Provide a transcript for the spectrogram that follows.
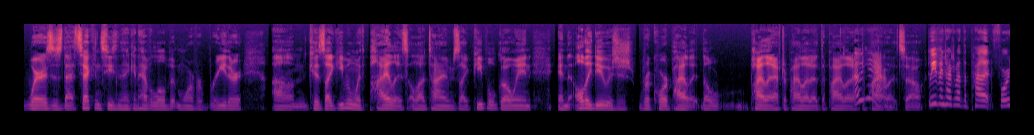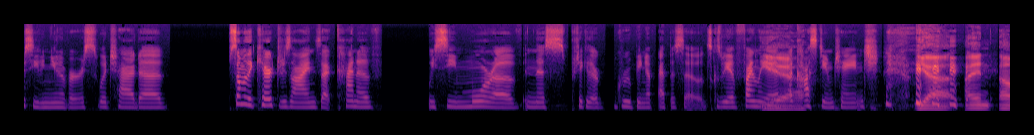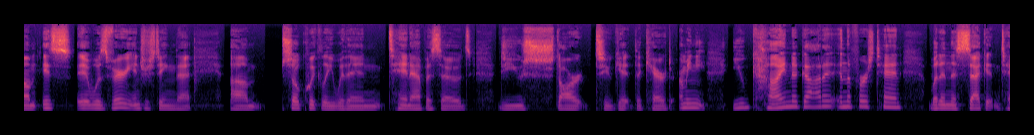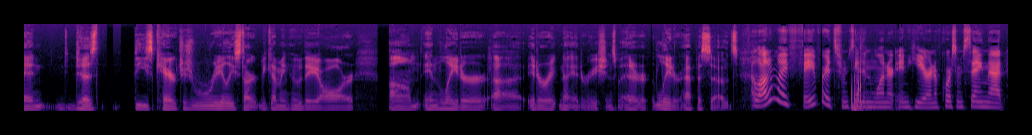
Whereas is that second season they can have a little bit more of a breather um because like even with pilots a lot of times like people go in and all they do is just record pilot. They'll pilot after pilot after pilot Oh, after yeah. pilot so. We even talked about the pilot for Steven Universe, which had uh, some of the character designs that kind of we see more of in this particular grouping of episodes because we have finally a, a costume change. yeah and um it's it was very interesting that um so quickly within 10 episodes do you start to get the character i mean you kind of got it in the first 10 but in the second 10 does these characters really start becoming who they are um in later uh iterate not iterations but iter- later episodes A lot of my favorites from season one are in here, and of course, I'm saying that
